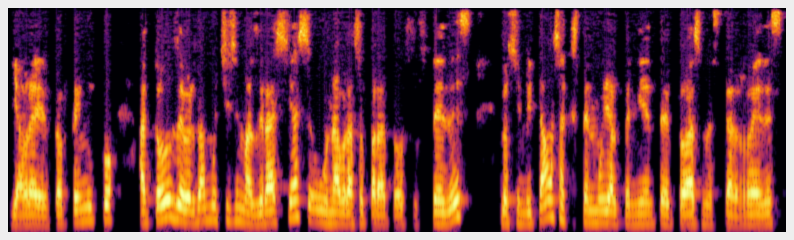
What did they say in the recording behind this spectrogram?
y ahora director técnico. A todos, de verdad, muchísimas gracias. Un abrazo para todos ustedes. Los invitamos a que estén muy al pendiente de todas nuestras redes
